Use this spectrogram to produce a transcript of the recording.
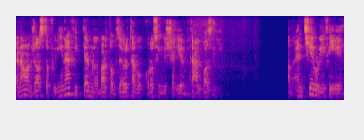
فنوعا جاست فوقينا في التيرمينال بارت اوف ذا يوريتر والكروسنج الشهير بتاع البازلي طب انتيرولي في إيه؟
